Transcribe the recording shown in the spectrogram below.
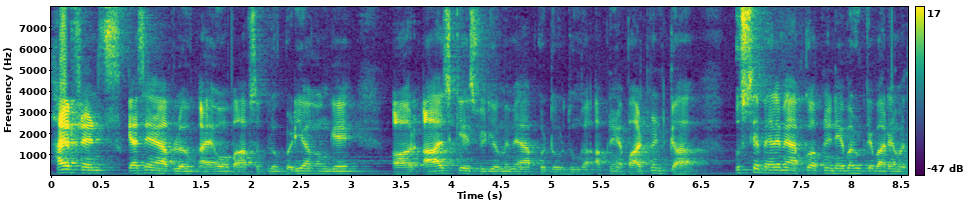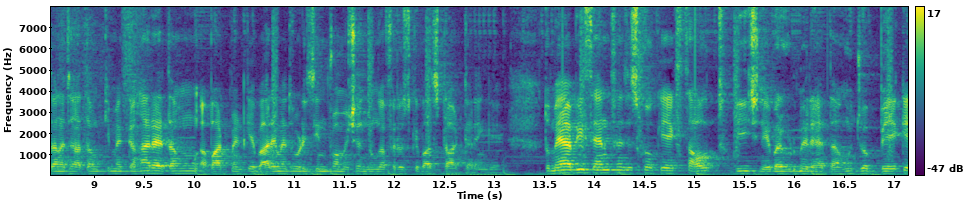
हाय फ्रेंड्स कैसे हैं आप लोग? आई होप आप सब लोग बढ़िया होंगे। और आज के इस वीडियो में मैं आपको टूर दूँगा अपने अपार्टमेंट का। उससे पहले मैं आपको अपने नेबरहुड के बारे में बताना चाहता हूँ कि मैं कहाँ रहता हूँ अपार्टमेंट के बारे में थोड़ी सी इन्फॉर्मेशन दूँगा, फिर उसके बाद स्टार्ट करेंगे। तो मैं अभी सैन फ्रांसिस्को के एक साउथ बीच नेबरहुड में रहता हूँ, जो बे के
